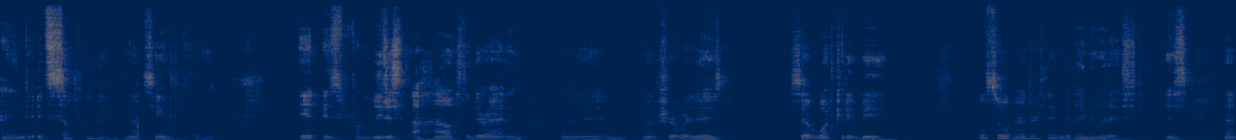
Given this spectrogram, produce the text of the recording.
And it's something I have not seen before. It is probably just a house that they're adding, or I am not sure what it is. So what could it be? Also, another thing that I noticed is that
